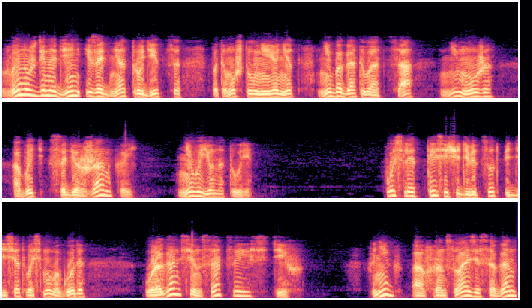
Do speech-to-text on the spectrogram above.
Вынуждена день изо дня трудиться, потому что у нее нет ни богатого отца, ни мужа, а быть содержанкой не в ее натуре. После 1958 года ураган сенсации стих. Книг о Франсуазе Саган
